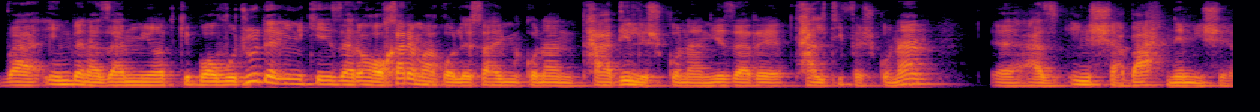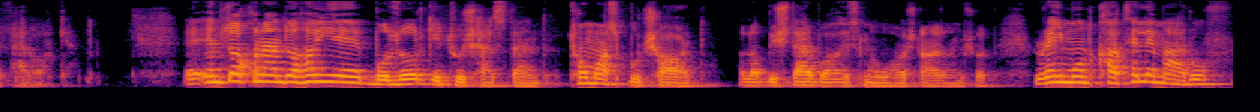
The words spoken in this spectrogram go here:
و این به نظر میاد که با وجود اینی که یه ذره آخر مقاله سعی می‌کنن تعدیلش کنن یه ذره تلطیفش کنن از این شبه نمیشه فرار کرد. امضا کننده های بزرگی توش هستند. توماس بوچارد حالا بیشتر با اسم او آشنا شد. ریموند کاتل معروف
